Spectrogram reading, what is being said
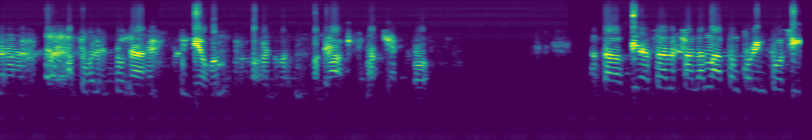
na katulad po na hindi ako napapagawa ng pag-akit po. At uh, pinasalamatan ko rin po si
